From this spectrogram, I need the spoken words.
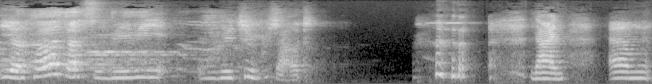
Ihr hört, dass Baby in YouTube schaut. Nein, ähm,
